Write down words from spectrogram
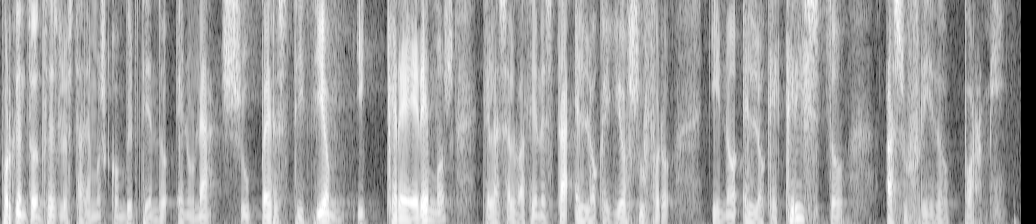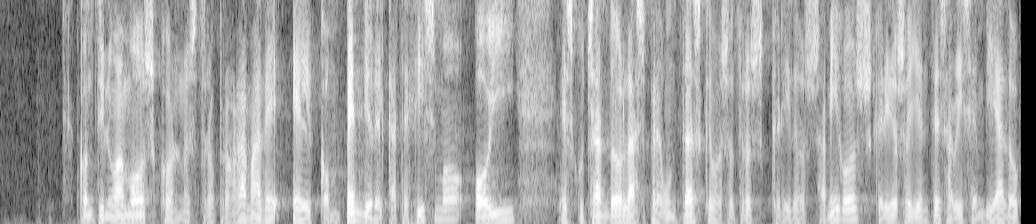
porque entonces lo estaremos convirtiendo en una superstición y creeremos que la salvación está en lo que yo sufro y no en lo que Cristo ha sufrido por mí. Continuamos con nuestro programa de El Compendio del Catecismo, hoy escuchando las preguntas que vosotros, queridos amigos, queridos oyentes, habéis enviado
